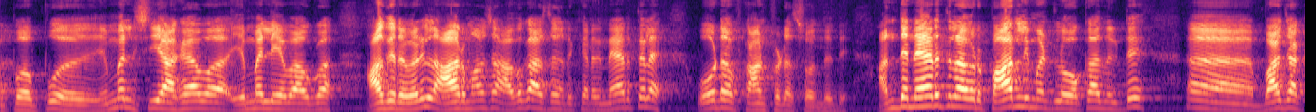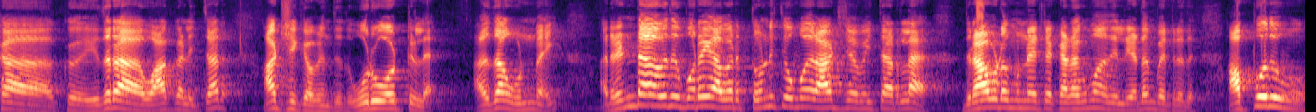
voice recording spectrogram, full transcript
இப்போ எம்எல்சியாக எம்எல்ஏவாக ஆகிற வரையில் ஆறு மாதம் அவகாசம் இருக்கிற நேரத்தில் ஓட் ஆஃப் கான்ஃபிடன்ஸ் வந்தது. அந்த நேரத்தில் அவர் பார்லிமெண்ட்டில் உட்காந்துக்கிட்டு பாஜகவுக்கு எதிராக வாக்களித்தார் ஆட்சி கவிழ்ந்தது. ஒரு ஓட்டில். அதுதான் உண்மை. ரெண்டாவது முறை அவர் தொண்ணூற்றி ஒம்பது ஆட்சி அமைத்தார்ல திராவிட முன்னேற்ற கழகமும் அதில் இடம்பெற்றது அப்போது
